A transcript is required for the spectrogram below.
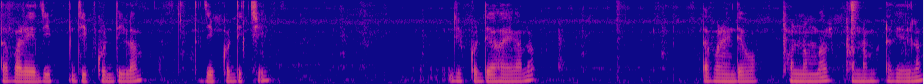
তারপরে জিপ জিপ কোড দিলাম। তো জিপ কোড দিচ্ছি। জিপ কোড দেওয়া হয়ে গেল। তারপরে আমি দেবো ফোন নাম্বার ফোন নাম্বারটা দিয়ে দিলাম।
